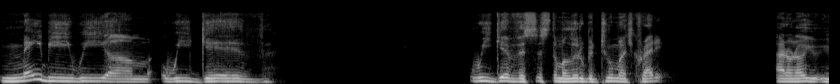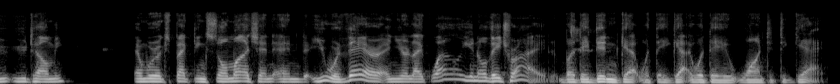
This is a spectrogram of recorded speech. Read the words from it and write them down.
maybe we um we give we give the system a little bit too much credit. I don't know. You you, you tell me. And we're expecting so much, and and you were there, and you're like, well, you know, they tried, but they didn't get what they got, what they wanted to get.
